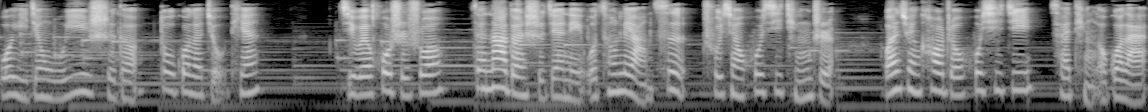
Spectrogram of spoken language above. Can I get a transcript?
我已经无意识地度过了九天。几位护士说。在那段时间里，我曾两次出现呼吸停止，完全靠着呼吸机才挺了过来。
